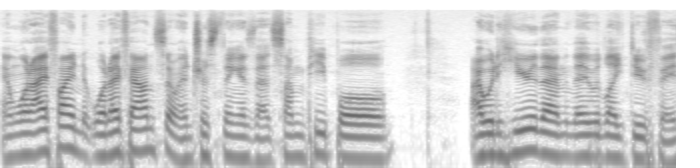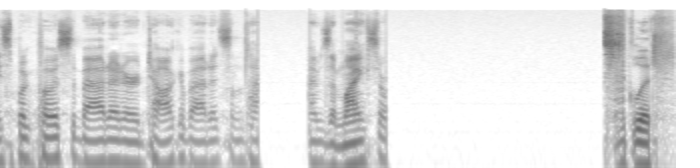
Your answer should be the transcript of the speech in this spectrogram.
And what I find what I found so interesting is that some people, I would hear them, they would like do Facebook posts about it or talk about it sometimes. The mics are This glitch.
